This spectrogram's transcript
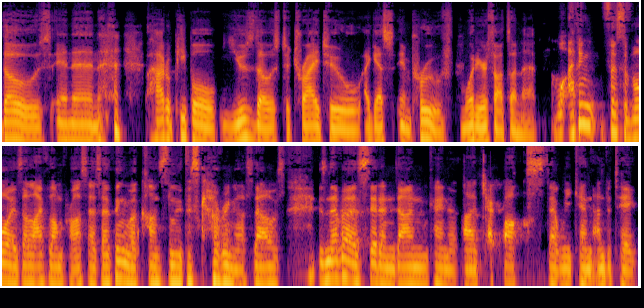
those and then how do people use those to try to i guess improve? What are your thoughts on that? Well i think first of all it's a lifelong process. I think we're constantly discovering ourselves. It's never a sit and done kind of uh, checkbox that we can undertake.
